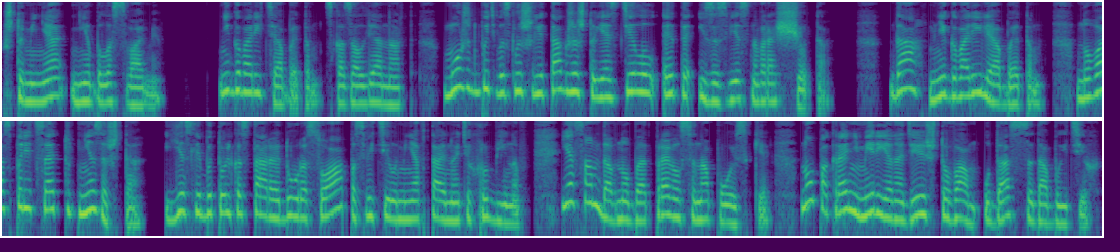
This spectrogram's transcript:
что меня не было с вами». «Не говорите об этом», — сказал Леонард. «Может быть, вы слышали также, что я сделал это из известного расчета». «Да, мне говорили об этом, но вас порицать тут не за что. Если бы только старая дура Суа посвятила меня в тайну этих рубинов, я сам давно бы отправился на поиски. Но, по крайней мере, я надеюсь, что вам удастся добыть их.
